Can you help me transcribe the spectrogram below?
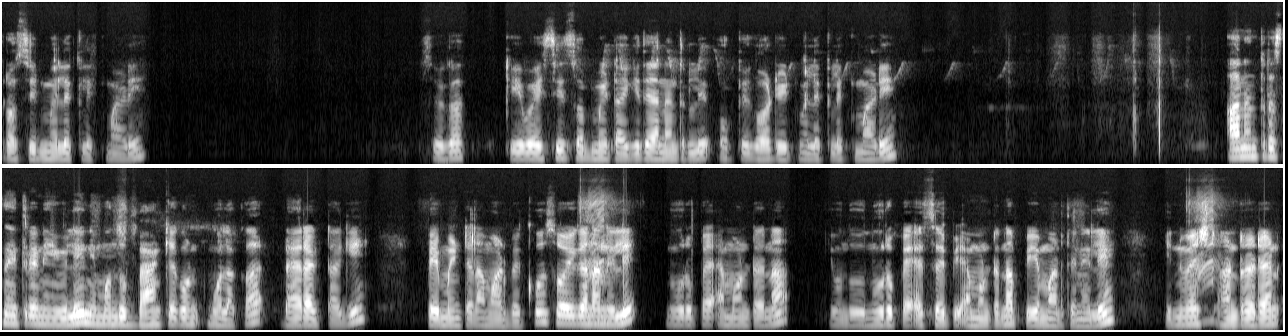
ಪ್ರೊಸೀಡ್ ಮೇಲೆ ಕ್ಲಿಕ್ ಮಾಡಿ. ಸೊ ಈಗ ಕೆ ವೈ ಸಿ ಸಬ್ಮಿಟ್ ಆಗಿದೆ. ಆನಂತರಲ್ಲಿ ಓಕೆ ಗಾಟ್ ಇಟ್ ಮೇಲೆ ಕ್ಲಿಕ್ ಮಾಡಿ. ಆನಂತರ ಸ್ನೇಹಿತರೆ, ನೀವು ಇಲ್ಲಿ ನಿಮ್ಮೊಂದು ಬ್ಯಾಂಕ್ ಅಕೌಂಟ್ ಮೂಲಕ ಡೈರೆಕ್ಟಾಗಿ ಪೇಮೆಂಟನ್ನು ಮಾಡಬೇಕು. ಸೊ ಈಗ ನಾನು ಇಲ್ಲಿ ನೂರು ರೂಪಾಯಿ ಅಮೌಂಟನ್ನು ಈ ಒಂದು ನೂರು ರೂಪಾಯಿ ಎಸ್ ಐ ಪಿ ಅಮೌಂಟನ್ನು ಪೇ ಮಾಡ್ತೇನೆ ಇಲ್ಲಿ. Invest hundred and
